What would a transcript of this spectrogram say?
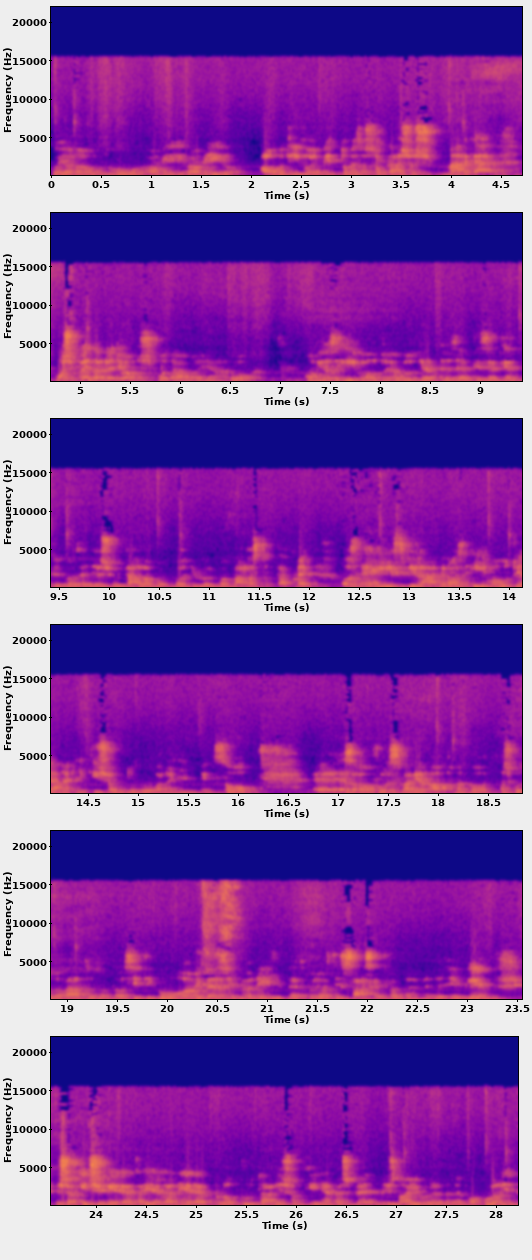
olyan autó, ami, ami Audi vagy mit tudom, ez a szokásos márkák. Most például egy olyan Skodával járok, ami az év autója volt 2012-ben az Egyesült Államokban, New Yorkban választották meg, az egész világra az év autójának egy kis autóról van egyébként szó, ez a Volkswagen appnak a, a Skoda változata, a Citigo, ami benzinből 4 liter fogyaszt és 170 nem megy egyébként, és a kicsi méretei ellenére brutálisan kényelmes bennül, és nagyon jó lehet benne pakolni,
